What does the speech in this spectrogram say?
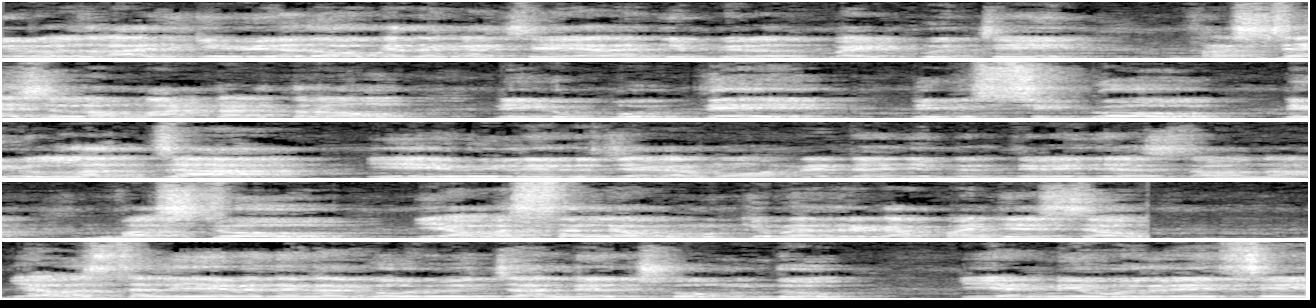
ఈరోజు రాజకీయం ఏదో ఒక విధంగా చేయాలని చెప్పి ఈరోజు బయటకు వచ్చి ఫ్రస్ట్రేషన్లో మాట్లాడుతున్నావు. నీకు బుద్ధి నీకు సిగ్గు నీకు లజ్జ ఏమీ లేదు జగన్మోహన్ రెడ్డి అని చెప్పి నేను తెలియజేస్తా ఉన్నా. ఫస్ట్ వ్యవస్థల్ని ఒక ముఖ్యమంత్రిగా పనిచేసావు. వ్యవస్థలు ఏ విధంగా గౌరవించాలి నేర్చుకో ముందు. ఇవన్నీ వదిలేసి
